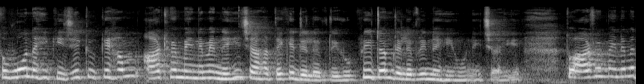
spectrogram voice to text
तो वो नहीं कीजिए, क्योंकि हम आठवें महीने में नहीं चाहते कि डिलीवरी हो। प्री टर्म डिलीवरी नहीं होनी चाहिए। तो आठवें महीने में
